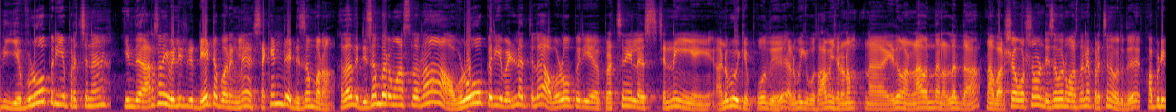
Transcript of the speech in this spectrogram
இது எவ்வளோ பெரிய பிரச்சனை? இந்த அரசனை வெளியிட்ட டேட்டை பாருங்களேன் செகண்ட் டிசம்பராம் அதாவது டிசம்பர் மாதத்தில் தான் அவ்வளோ பெரிய வெள்ளத்தில் அவ்வளோ பெரிய பிரச்சனையில் சென்னை அனுபவிக்க போது அனுபவிக்க போது சாமி சரணம். நான் எதுவும் நல்லா இருந்தால் நல்லது தான் நான் வருஷ வருஷம் டிசம்பர் மாதம் தானே பிரச்சனை வருது. அப்படி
